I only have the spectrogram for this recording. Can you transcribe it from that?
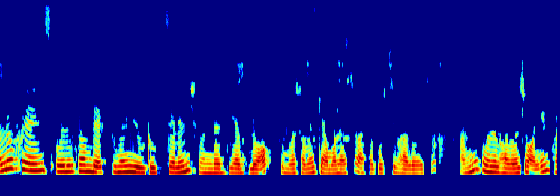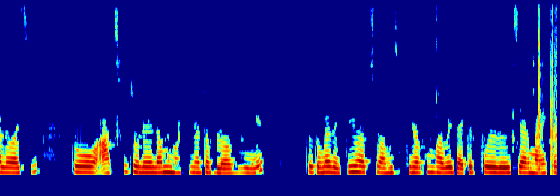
Hello friends welcome back to my YouTube channel Sandhya Diya blog তোমরা সবাই কেমন আছো? আশা করছি ভালো আছো। আমিও তোমাদের ভালো আছি অনেক ভালো আছি। তো আজকে চলে এলাম নতুন একটা ব্লগ নিয়ে। তো তোমরা দেখতেই পাচ্ছ, আমি কীরকমভাবে জ্যাকেট পরে রয়েছি আর মাইকটা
